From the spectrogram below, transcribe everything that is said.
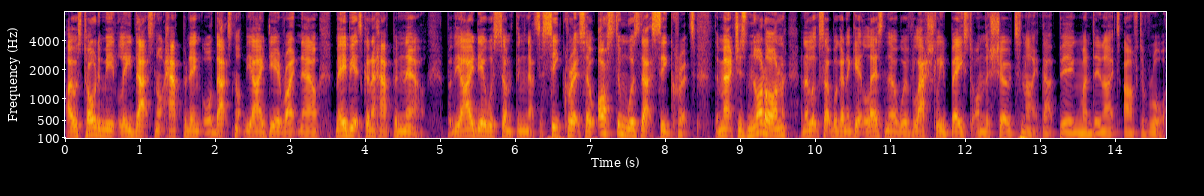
I was told immediately that's not happening, or that's not the idea right now. Maybe it's going to happen now. But the idea was something that's a secret, so Austin was that secret. The match is not on, and it looks like we're going to get Lesnar with Lashley based on the show tonight, that being Monday night after Raw.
